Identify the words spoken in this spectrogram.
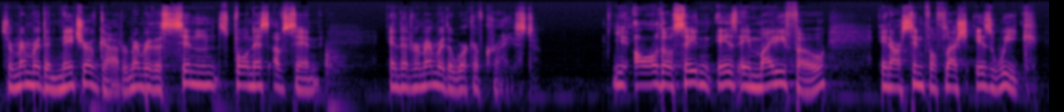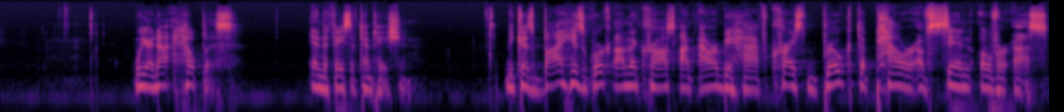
So remember the nature of God, remember the sinfulness of sin, and then remember the work of Christ. Although Satan is a mighty foe and our sinful flesh is weak, we are not helpless in the face of temptation. Because by his work on the cross on our behalf, Christ broke the power of sin over us.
